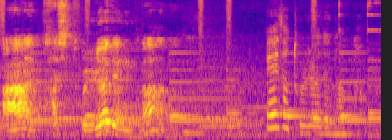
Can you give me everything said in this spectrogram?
아 다시 돌려야 되는구나. 응. 빼서 돌려야 되나 봐.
